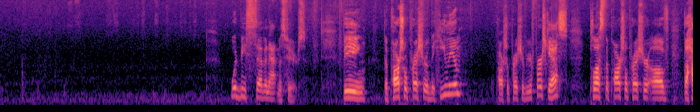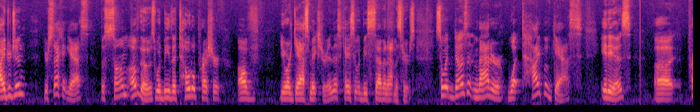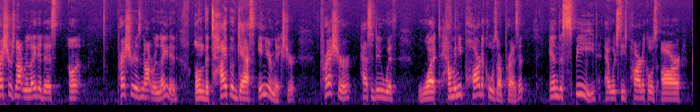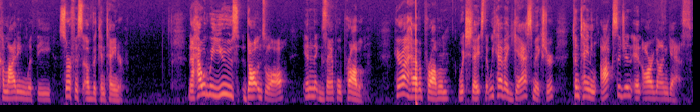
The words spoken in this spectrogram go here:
would be 7 atmospheres, being the partial pressure of the helium, partial pressure of your first gas, plus the partial pressure of the hydrogen, your second gas, the sum of those would be the total pressure of your gas mixture. In this case, it would be 7 atmospheres. So it doesn't matter what type of gas it is. Uh, pressure is not related as uh, pressure is not related on the type of gas in your mixture. Pressure has to do with what how many particles are present and the speed at which these particles are colliding with the surface of the container. Now, how would we use Dalton's law in an example problem? Here I have a problem which states that we have a gas mixture containing oxygen and argon gas.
